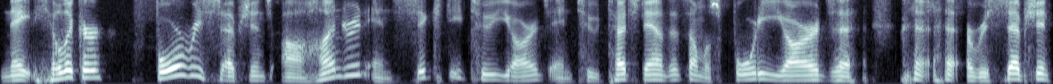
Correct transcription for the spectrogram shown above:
Nate Hilliker, four receptions, 162 yards and two touchdowns. That's almost 40 yards a, a reception.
